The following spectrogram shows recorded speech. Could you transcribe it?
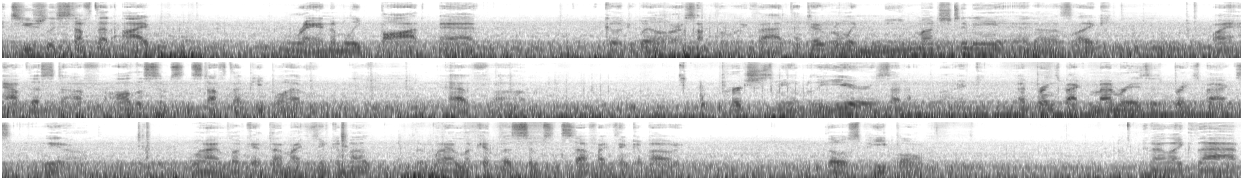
it's usually stuff that I randomly bought at Goodwill or something like that that didn't really mean much to me and I was like why have this stuff? All the Simpson stuff that people have have um, purchased me over the years that like that brings back memories it brings back you know when I look at them I think about when I look at the Simpson stuff I think about those people. And I like that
